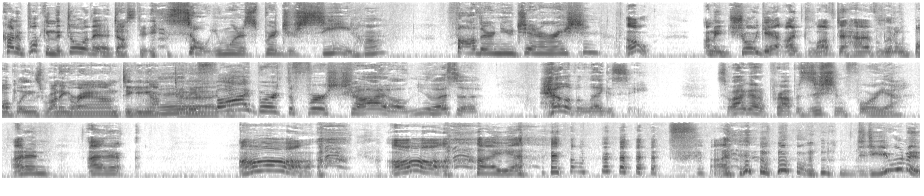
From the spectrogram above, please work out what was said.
kind of blocking the door there, Dusty. So you want to spread your seed, huh? Father new generation? Oh, I mean, sure, yeah, I'd love to have little boblings running around digging up And dirt. if I birth the first child, you know, that's a hell of a legacy. So I got a proposition for you. I don't. I don't. Oh, oh, I. Uh, I do you want to?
